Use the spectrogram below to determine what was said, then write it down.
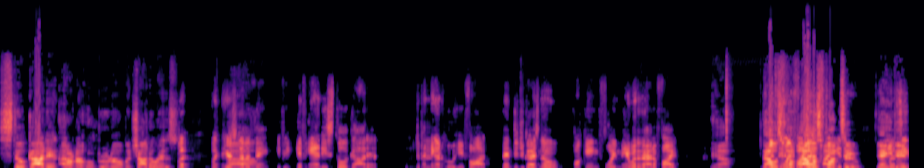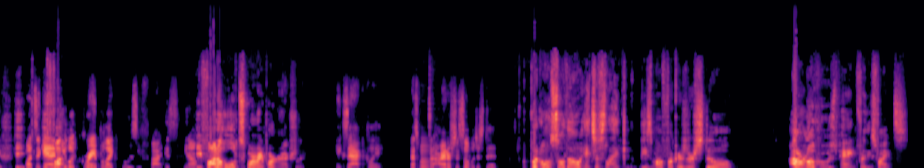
still got it. I don't know who Bruno Machado is. But but here's another Um, thing: if you- if Andy still got it, depending on who he fought, then did you guys know fucking Floyd Mayweather had a fight? Yeah, that was fun. that was fun either? too. Yeah, he But did. He Once again, he, fought, looked great, but like, who is he fight? It's you know he fought an old sparring partner actually. exactly. That's what Anderson Silva just did. But also though, it's just like these motherfuckers are still. I don't know who's paying for these fights.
